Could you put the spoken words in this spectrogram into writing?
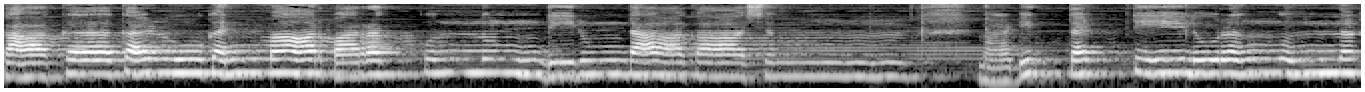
കാക്ക കഴുകന്മാർ പറക്കുന്നുണ്ടിരുണ്ടാകാശം. മടിത്തട്ടിയിലുറങ്ങുന്ന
